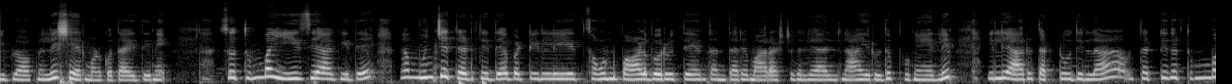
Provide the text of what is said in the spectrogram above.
ಈ ಬ್ಲಾಗ್ನಲ್ಲಿ ಶೇರ್ ಮಾಡ್ಕೋತಾ ಇದ್ದೀನಿ. ಸೊ ತುಂಬ ಈಸಿ ಆಗಿದೆ. ನಾನು ಮುಂಚೆ ತಡ್ತಿದ್ದೆ, ಬಟ್ ಇಲ್ಲಿ ಸೌಂಡ್ ಭಾಳ ಬರುತ್ತೆ ಅಂತಂತಾರೆ ಮಹಾರಾಷ್ಟ್ರದಲ್ಲಿ. ಅಲ್ಲಿ ನಾ ಇರೋದು ಪುಣೆಯಲ್ಲಿ. ಇಲ್ಲಿ ಯಾರೂ ತಟ್ಟುವುದಿಲ್ಲ. ತಟ್ಟಿದ್ರೆ ತುಂಬ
